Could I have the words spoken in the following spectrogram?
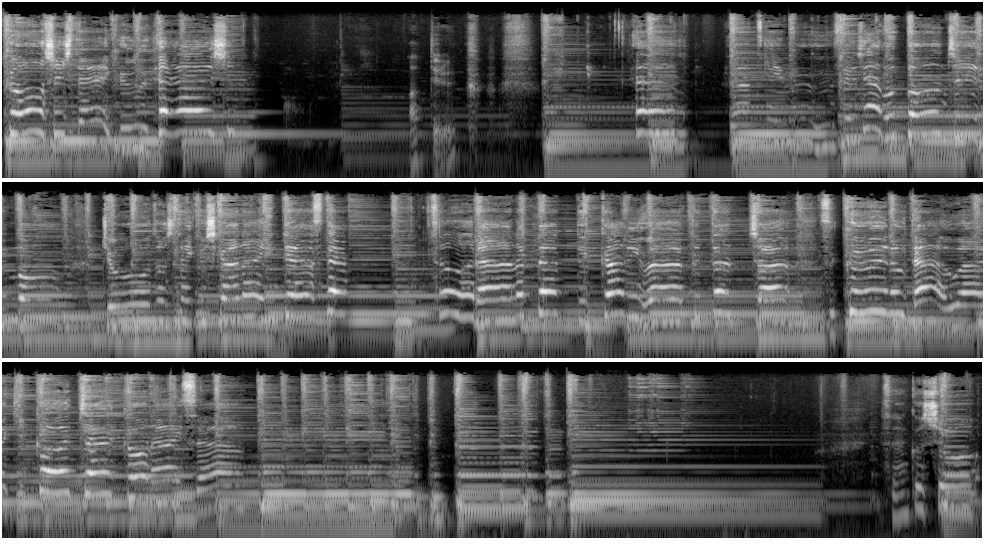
更新していく兵士合ってる？戦車もポンチも共存していくしかないんですねそうあらなたって神はたっちゃう救いの歌は聞こえちゃこないさ。参考書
